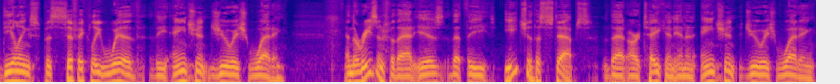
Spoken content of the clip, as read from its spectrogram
dealing specifically with the ancient Jewish wedding. And the reason for that is that the each of the steps that are taken in an ancient Jewish wedding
